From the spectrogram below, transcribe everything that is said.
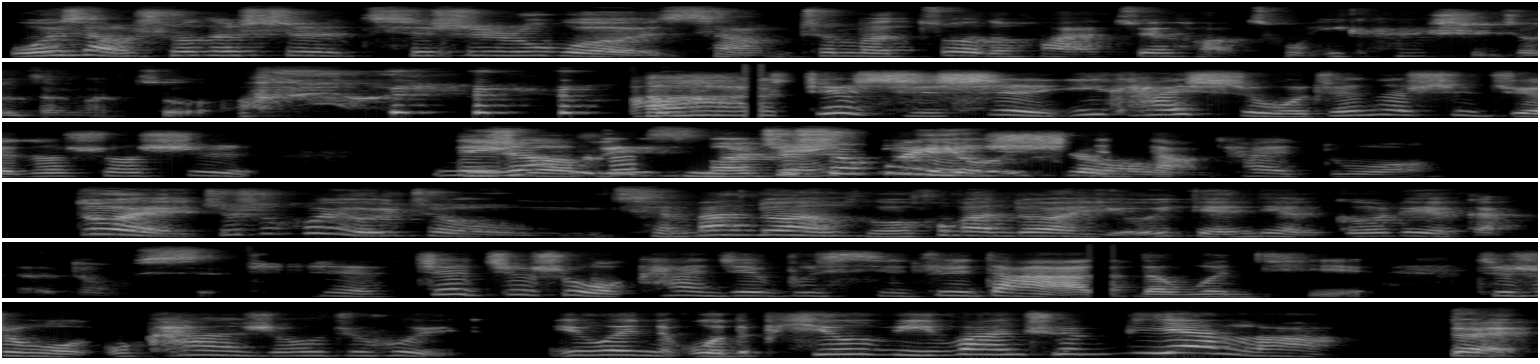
我想说的是，其实如果想这么做的话，最好从一开始就这么做。啊，确实是一开始我真的是觉得说是那个为什么就是会有一种讲太多，对，就是会有一种前半段和后半段有一点点割裂感的东西。是，这就是我看这部戏最大的问题，就是我我看的时候就会因为我的 POV 完全变了。对，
